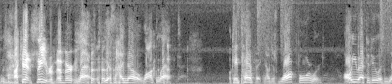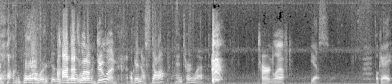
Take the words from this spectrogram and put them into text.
wait. I can't see, remember? Left. Yes, I know. Walk left. Okay, perfect. Now just walk forward. All you have to do is walk forward to the Ah, that's what. I'm doing. Okay, now stop and turn left. Turn left. Yes. Okay,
